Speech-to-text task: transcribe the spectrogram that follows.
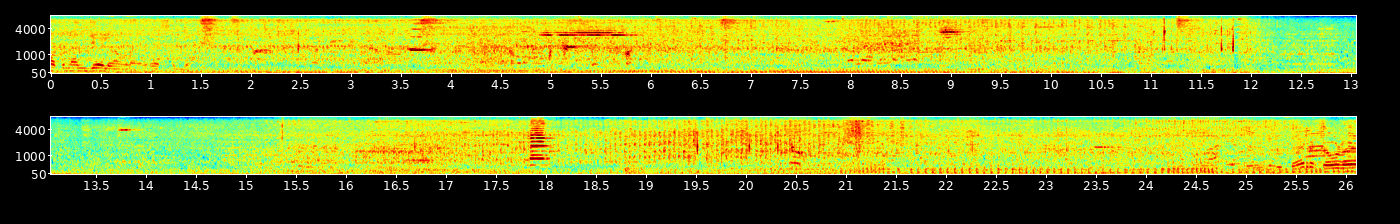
പ്ലോട്ടിൽ അഞ്ച് കളി നമ്മളെ ഒരു തിരക്ക് അവിടെ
